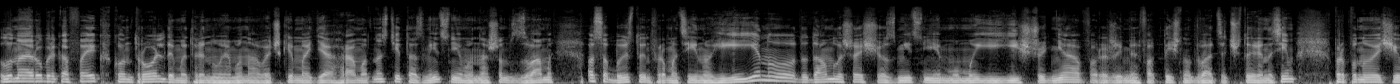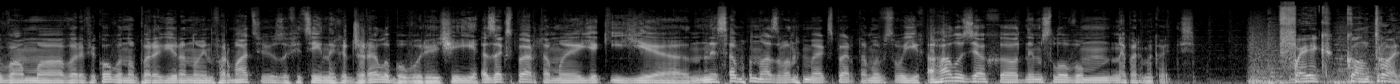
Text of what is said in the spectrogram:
Лунає рубрика Фейк Контроль, де ми тренуємо навички медіаграмотності та зміцнюємо нашу з вами особисту інформаційну гігієну. Додам лише, що зміцнюємо ми її щодня в режимі фактично 24 на 7, пропонуючи вам е, верифіковану перевірену інформацію з офіційних джерел, обговорюючи її з експертами, які є не самоназваними експертами в своїх галузях. Одним словом, не перемикайтесь. Фейк контроль.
